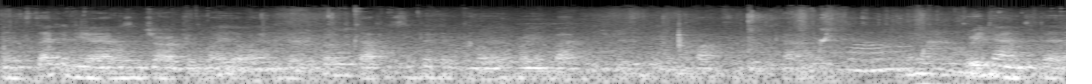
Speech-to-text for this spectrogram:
And the second year, I was in charge of mail, I had to go to the post office and pick up the mail, bring it back to the distributor in the box and get the college. Three times a day.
